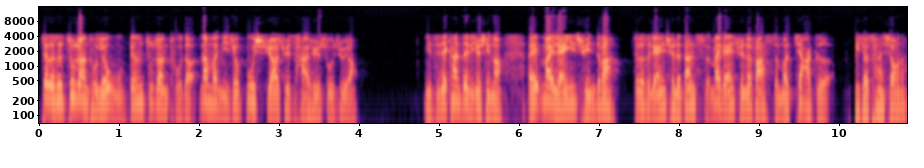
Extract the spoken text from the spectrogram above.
这个是柱状图，有五根柱状图的，那么你就不需要去查询数据了。你直接看这里就行了。哎，卖连衣裙对吧？这个是连衣裙的单词。卖连衣裙的话，什么价格比较畅销呢？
